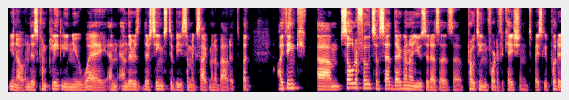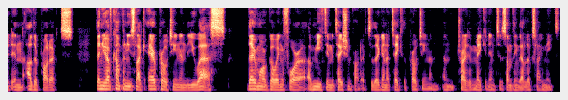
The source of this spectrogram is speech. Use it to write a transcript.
you know, in this completely new way. And and there's there seems to be some excitement about it. But I think um, Solar Foods have said they're going to use it as as a protein fortification to basically put it in other products. Then you have companies like Air Protein in the US they're more going for a, a meat imitation product. So they're going to take the protein and, and try to make it into something that looks like meat.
